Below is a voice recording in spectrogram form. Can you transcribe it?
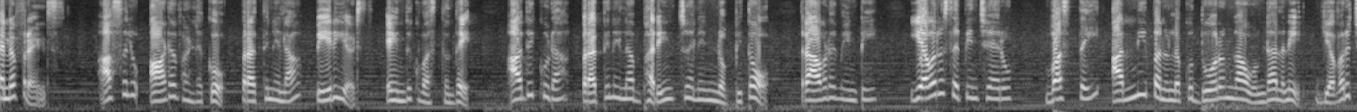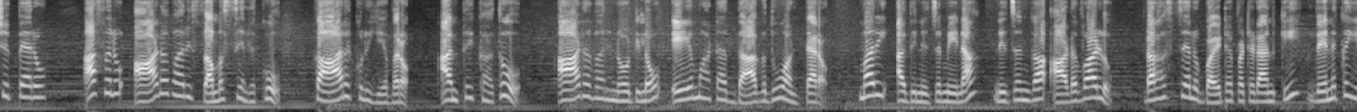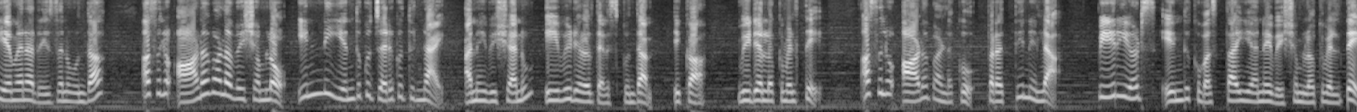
Hello friends అసలు ఆడవాళ్ళకు ప్రతి నెల పీరియడ్స్ ఎందుకు వస్తుంది? అది కూడా ప్రతి నెల భరించలేని నొప్పితో రావడమేంటి ఎవరు శపించారు? వస్తే అన్ని పనులకు దూరంగా ఉండాలని ఎవరు చెప్పారు? అసలు ఆడవారి సమస్యలకు కారకులు ఎవరో? అంతేకాదు ఆడవారి నోటిలో ఏ మాట దాగదు అంటారు. మరి అది నిజమేనా? నిజంగా ఆడవాళ్ళు రహస్యాలు బయటపెట్టడానికి వెనుక ఏమైనా రీజన్ ఉందా? అసలు ఆడవాళ్ళ విషయంలో ఇన్ని ఎందుకు జరుగుతున్నాయి అనే విషయాన్ని ఈ వీడియోలో తెలుసుకుందాం. ఇక వీడియోలోకి వెళ్తే అసలు ఆడవాళ్ళకు ప్రతి నెల పీరియడ్స్ ఎందుకు వస్తాయి అనే విషయంలోకి వెళ్తే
